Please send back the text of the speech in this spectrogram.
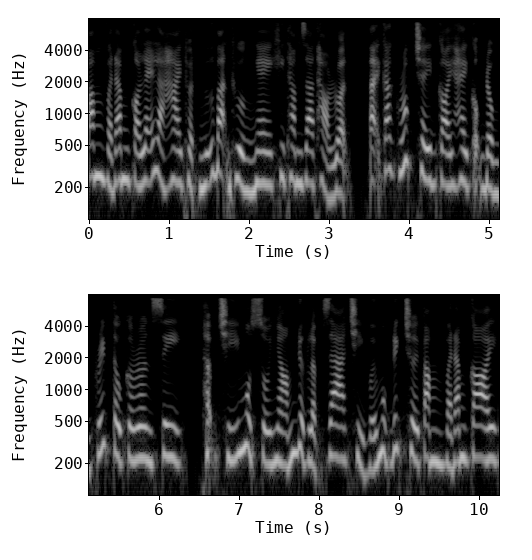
Pump và Dump có lẽ là hai thuật ngữ bạn thường nghe khi tham gia thảo luận tại các group trade coin hay cộng đồng cryptocurrency, thậm chí một số nhóm được lập ra chỉ với mục đích chơi Pump và Dump coin.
